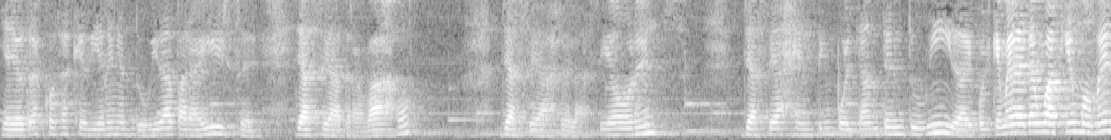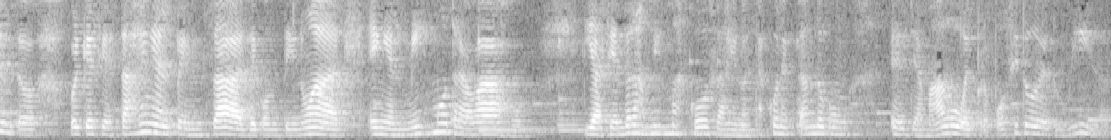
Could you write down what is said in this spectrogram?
y hay otras cosas que vienen en tu vida para irse, ya sea trabajo, ya sea relaciones, ya sea gente importante en tu vida. ¿Y por qué me detengo aquí un momento? Porque si estás en el pensar de continuar en el mismo trabajo, y haciendo las mismas cosas y no estás conectando con el llamado o el propósito de tu vida,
